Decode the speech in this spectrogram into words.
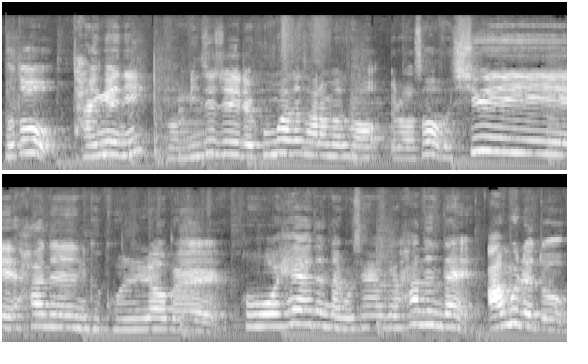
저도 당연히 뭐 민주주의를 공부하는 사람으로서 시위하는 그 권력을 보호해야 된다고 생각을 하는데 아무래도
